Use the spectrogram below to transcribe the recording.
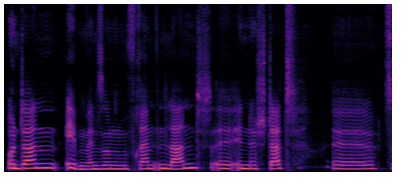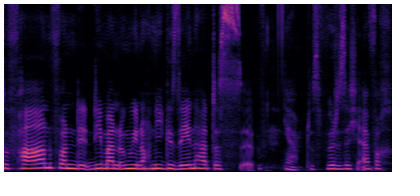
Und dann eben in so einem fremden Land, äh, in eine Stadt äh, zu fahren, von die, die man irgendwie noch nie gesehen hat, das, äh, ja, das würde sich einfach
